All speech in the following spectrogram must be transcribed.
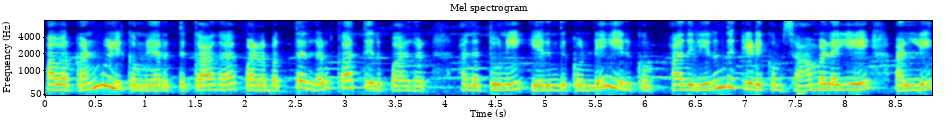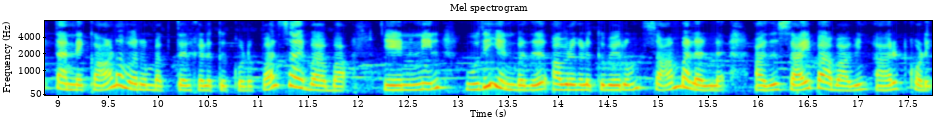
அவர் கண் விழிக்கும் நேரத்துக்காக பல பக்தர்கள் காத்திருப்பார்கள். அந்த துணி எரிந்து கொண்டே இருக்கும். அதிலிருந்து கிடைக்கும் சாம்பலையே அள்ளி தன்னை காண வரும் பக்தர்களுக்கு கொடுப்பார் சாய்பாபா. ஏனெனில் உதி என்பது அவர்களுக்கு வெறும் சாம்பல் அல்ல. அது சாய்பாபாவின் அருட்கொடை.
